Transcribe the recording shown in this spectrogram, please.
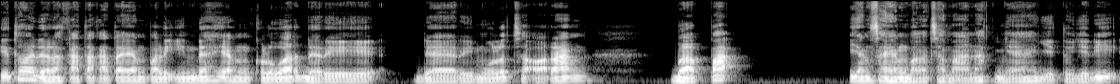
itu adalah kata-kata yang paling indah yang keluar dari dari mulut seorang bapak yang sayang banget sama anaknya gitu. Jadi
